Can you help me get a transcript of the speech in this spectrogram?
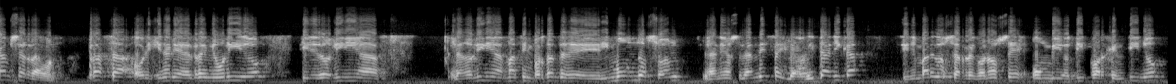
Hampshire Round, raza originaria del Reino Unido, tiene dos líneas, las dos líneas más importantes del mundo son la neozelandesa y la británica, sin embargo se reconoce un biotipo argentino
